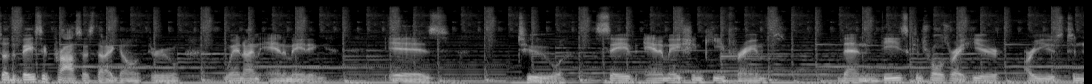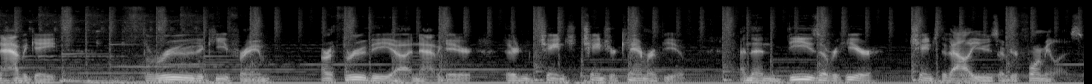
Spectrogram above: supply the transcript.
So the basic process that I go through when I'm animating is to save animation keyframes. Then these controls right here are used to navigate through the keyframe or through the uh, navigator. They're change change your camera view. And then these over here change the values of your formulas.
